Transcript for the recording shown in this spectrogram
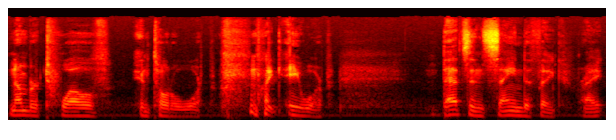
number 12 in total WoRP, like a WoRP. That's insane to think, right?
